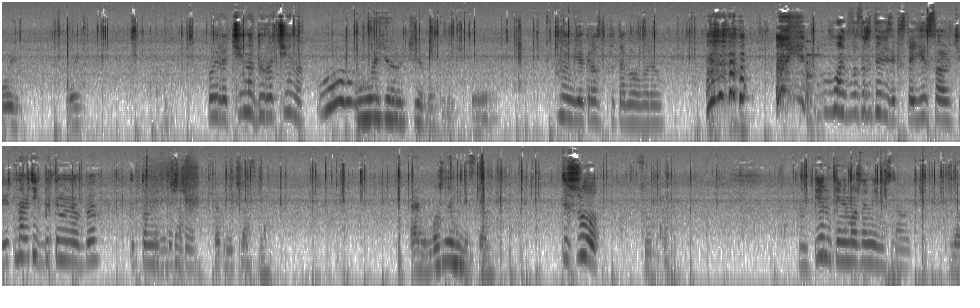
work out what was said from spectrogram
Ой, ой, Ой, рачина, дурачина. Ой, я ручину тут. Хм, Якраз про тебе говорив. Влаг возродився, кстати, сам чуєш. Навіть якби ти мене вбив, ти б там не втащив. Так не чесно. А, не можна мені стати? Ти що? Шутка. Пінки не можна міни ставити. Да.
